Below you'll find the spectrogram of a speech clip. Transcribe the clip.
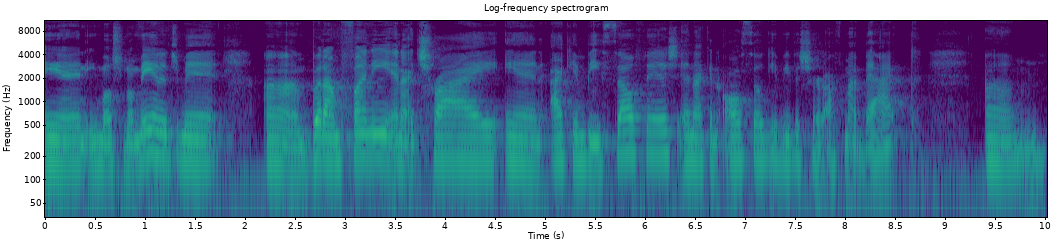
and emotional management. Um, but I'm funny and I try and I can be selfish and I can also give you the shirt off my back. Um,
